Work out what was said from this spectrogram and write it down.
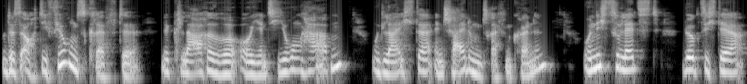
und dass auch die Führungskräfte eine klarere Orientierung haben und leichter Entscheidungen treffen können. Und nicht zuletzt wirkt sich der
